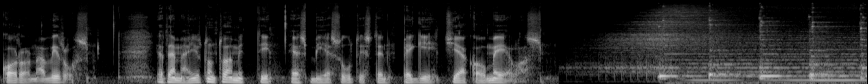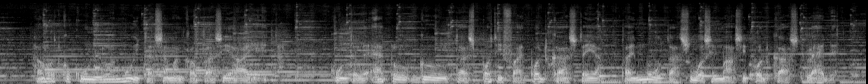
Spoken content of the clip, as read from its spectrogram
koronavirus. Ja tämän jutun toimitti SBS-uutisten Peggy Giacomelos. Haluatko kuunnella muita samankaltaisia aiheita? Kuuntele Apple, Google tai Spotify podcasteja tai muuta suosimaasi podcast-lähdettä.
